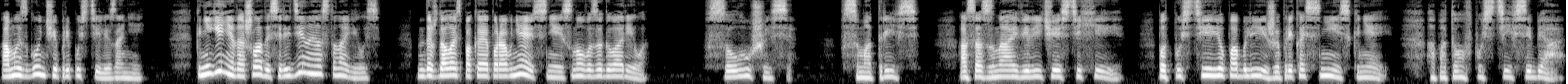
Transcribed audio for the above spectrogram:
а мы с гончей припустили за ней. Княгиня дошла до середины и остановилась. Дождалась, пока я поравняюсь с ней, и снова заговорила. «Вслушайся, всмотрись, осознай величие стихии, Подпусти ее поближе, прикоснись к ней, а потом впусти в себя,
